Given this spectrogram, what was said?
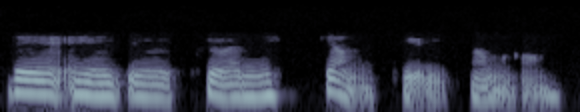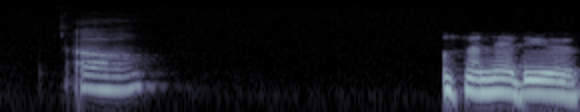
det är ju, tror jag, nyckeln till framgång. ja, Och sen är det ju,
